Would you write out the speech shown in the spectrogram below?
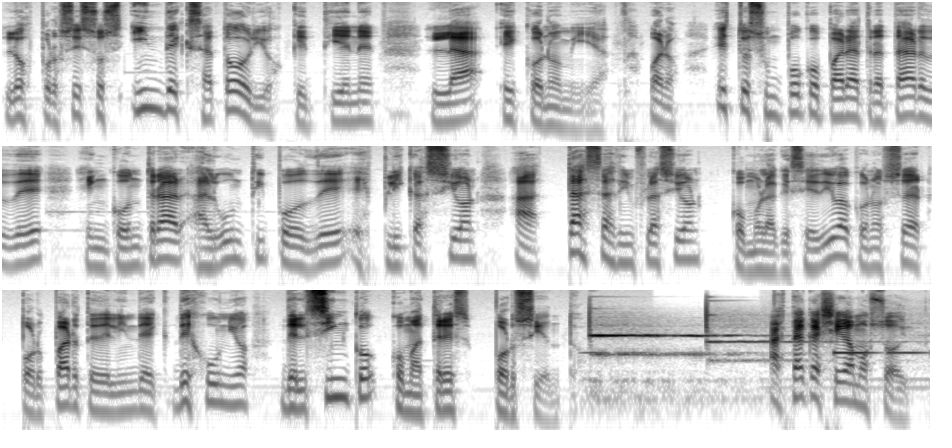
los procesos indexatorios que tiene la economía. Bueno, esto es un poco para tratar de encontrar algún tipo de explicación a tasas de inflación como la que se dio a conocer por parte del INDEC de junio del 5,3%. Hasta acá llegamos hoy.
